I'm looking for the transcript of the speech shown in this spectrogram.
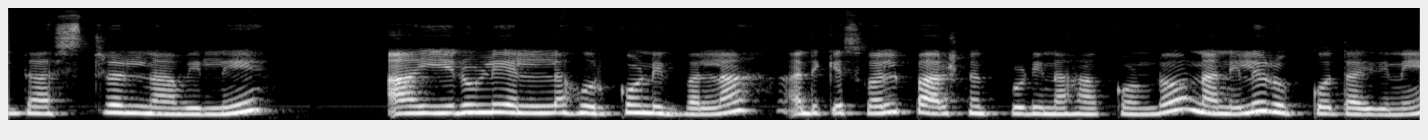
ಇದು ಅಷ್ಟರಲ್ಲಿ ನಾವಿಲ್ಲಿ. ಆ ಈರುಳ್ಳಿ ಎಲ್ಲ ಹುರ್ಕೊಂಡಿದ್ವಲ್ಲ, ಅದಕ್ಕೆ ಸ್ವಲ್ಪ ಅರಿಶಿನದ ಪುಡಿನ ಹಾಕ್ಕೊಂಡು ನಾನಿಲ್ಲಿ ರುಬ್ಕೋತಾ ಇದ್ದೀನಿ.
